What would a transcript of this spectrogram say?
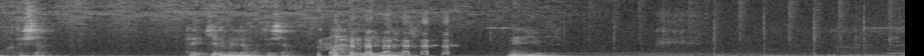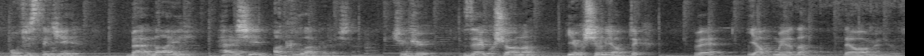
Muhteşem. Tek kelimeyle muhteşem. Daha ne diyebilirim ki? Ne diyebilirim? Ofisteki ben dahil her şey akıllı arkadaşlar. Çünkü Z kuşağına yakışanı yaptık ve yapmaya da devam ediyoruz.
